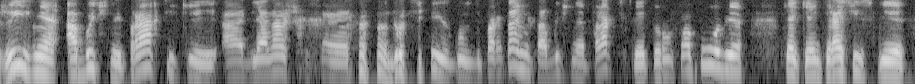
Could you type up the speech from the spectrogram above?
жизни, обычной практике, а для наших друзей из Госдепартамента обычная практика – это русофобия, всякие антироссийские Э,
